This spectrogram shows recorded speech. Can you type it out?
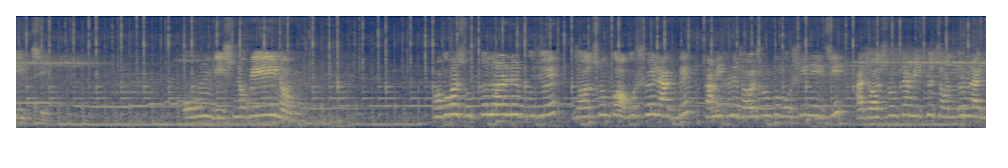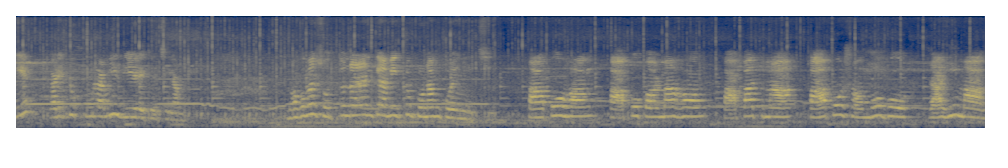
দিচ্ছি। ওম বিষ্ণবে নম। ভগবান সত্যনারায়ণের পুজোয় জলশঙ্খ অবশ্যই লাগবে। তো আমি এখানে জলশঙ্খ বসিয়ে নিয়েছি। আর জলশঙ্খে আমি একটু চন্দন লাগিয়ে আর একটু ফুল আমি দিয়ে রেখেছিলাম। ভগবান সত্যনারায়ণকে আমি একটু প্রণাম করে নিয়েছি পাপ হং নিচ্ছি পাপোহং পাপকর্মাহং পাপাত্মা পাপ সম্ভব রাহি মা,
